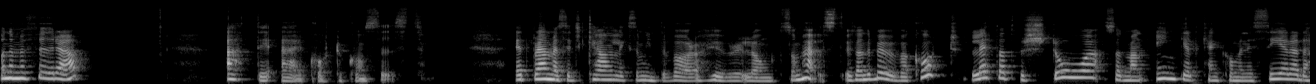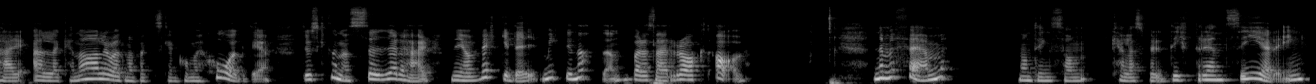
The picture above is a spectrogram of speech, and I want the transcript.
Och nummer fyra, att det är kort och koncist. Ett brand message kan liksom inte vara hur långt som helst, utan det behöver vara kort, lätt att förstå så att man enkelt kan kommunicera det här i alla kanaler och att man faktiskt kan komma ihåg det. Du ska kunna säga det här när jag väcker dig mitt i natten, bara så här rakt av. Nummer fem, någonting som kallas för differentiering.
